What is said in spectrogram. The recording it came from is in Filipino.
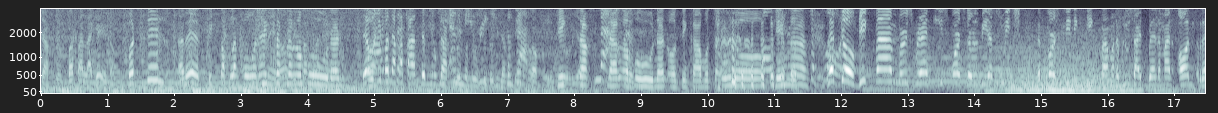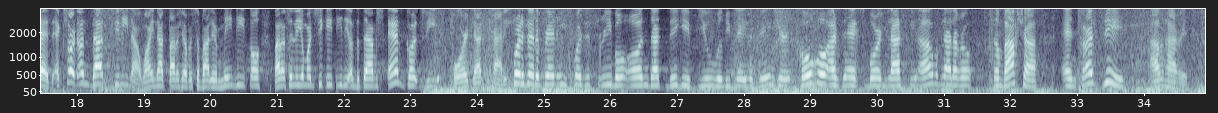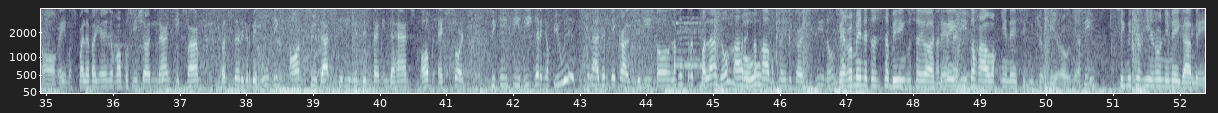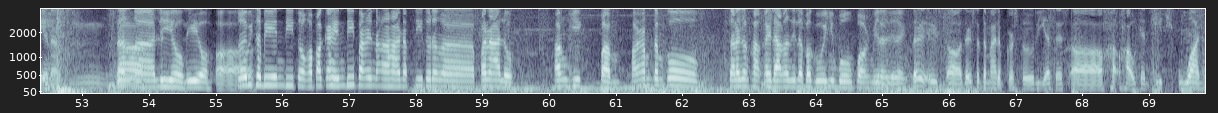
Chakno. Ba talaga eh, no? But still, Ano eh, TikTok lang puhunan eh, TikTok no? lang ang puhunan. Five iba nakatandem yung the Chakno sa susunod niyang the TikTok. TikTok Smash lang ang puhunan. Onting kamot sa ulo. Game na. Let's go! Geek Fam versus Bren Esports. There will be a switch. Of course, leading Geek Fam on the blue side, Bren naman on red. Exhort on that, si Lina. Why not? Para siyempre sa Valier May dito. Para sa Leomard CKTD on the Thames and Colt Z for that carry. For the side of Brand Esports, it's Rebo on that dig if you will be playing the Granger. Coco as the ex-Borg Lasty ang maglalaro ng Baksha. And Kart Z ang Harith. Okay, mas palaban ngayon yung composition ng Fam. But still, they're gonna be holding on to that Celine this time in the hands of Exhort. Si KTD getting a few hits. Wala din kay Carl Z dito. Laking threat pala, no? Harit Oo. ang hawak ngayon ni Carl Z, no? Pero may ito sasabihin ko sa'yo, ah, si Ano May dito hawak niya na yung signature hero niya. Si? Signature hero ni May gamit niya na. Mm, Ng ah, Leo. Leo, oo. So, ibig sabihin dito, kapag ka hindi pa rin nakahanap dito ng ah, panalo, ang Geek Pam, paramdam ko, talagang ka- kailangan nila baguhin yung buong formula nila. eh. there is uh, there's a demand of course to reassess uh, how, how can each one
